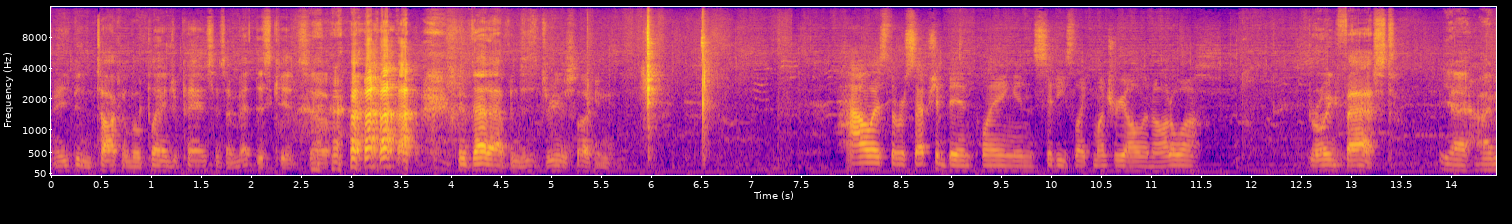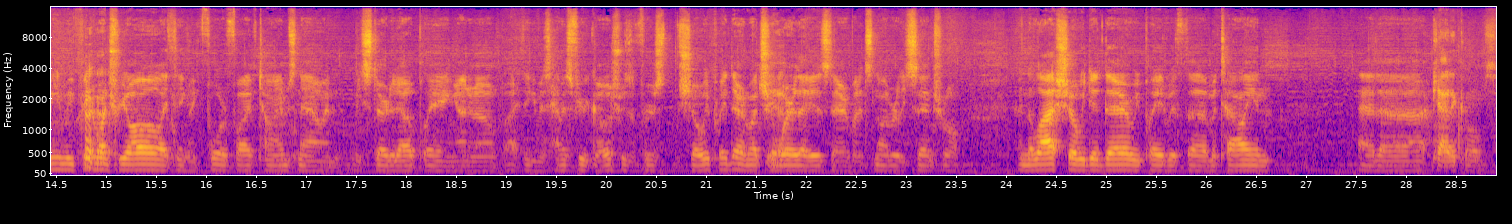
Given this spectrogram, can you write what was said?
He's been talking about playing Japan since I met this kid. So if that happens, his dream's fucking. How has the reception been playing in cities like Montreal and Ottawa? growing fast. Yeah, I mean, we've been to Montreal, I think, like four or five times now, and we started out playing, I don't know, I think it was Hemisphere Gauche was the first show we played there. I'm not sure Yeah. where that is there, but it's not really central. And the last show we did there, we played with uh, Metallian at, uh, Catacombs.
